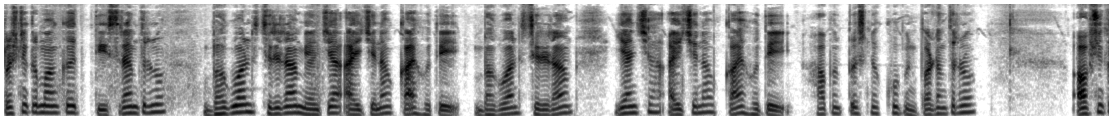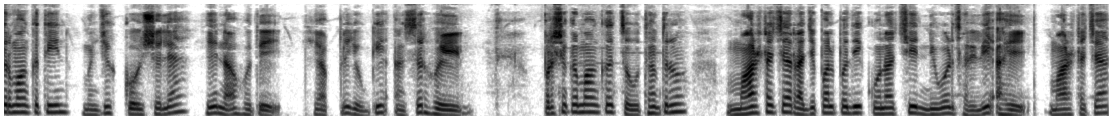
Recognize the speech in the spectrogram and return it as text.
प्रश्न क्रमांक तिसरा मित्रांनो. भगवान श्रीराम यांच्या आईचे नाव काय होते? भगवान श्रीराम यांच्या आईचे नाव काय होते? हा पण प्रश्न खूप इम्पॉर्टंट मित्रांनो. ऑप्शन क्रमांक तीन म्हणजे कौशल्या हे नाव होते. हे आपले योग्य आन्सर होईल. प्रश्न क्रमांक चौथा मित्रांनो. महाराष्ट्राच्या राज्यपालपदी कोणाची निवड झालेली आहे? महाराष्ट्राच्या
